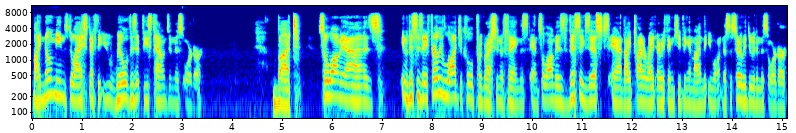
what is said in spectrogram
by no means do I expect that you will visit these towns in this order. But so long as you know, this is a fairly logical progression of things, and so long as this exists, and I try to write everything keeping in mind that you won't necessarily do it in this order,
